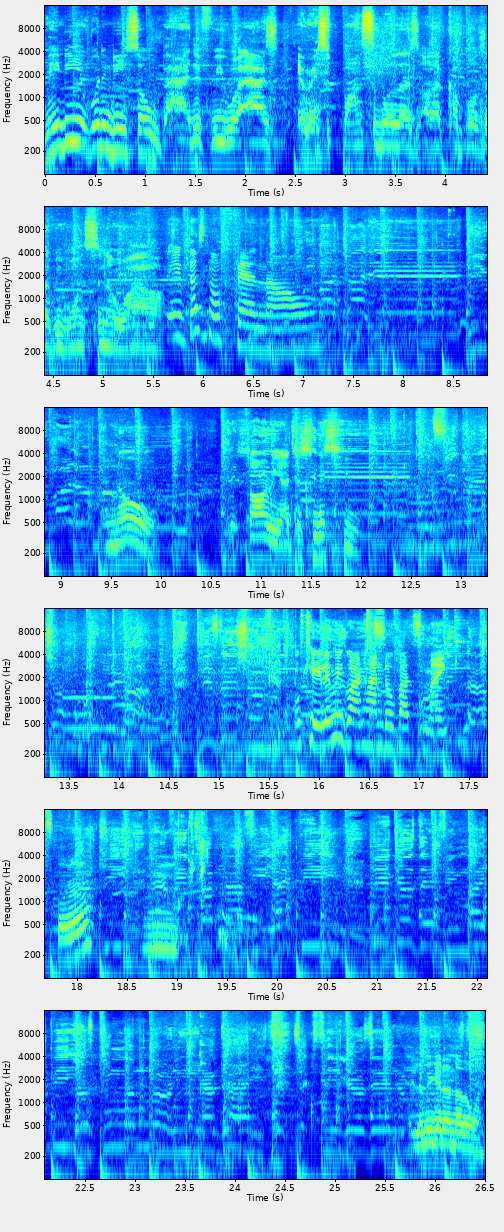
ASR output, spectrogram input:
Maybe it wouldn't be so bad if we were as irresponsible as other couples every once in a while. Babe, that's not fair now. No. I'm sorry, I just miss you. Okay, let me go and hand over to Mikey. For real? Mm. Let me get another one.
